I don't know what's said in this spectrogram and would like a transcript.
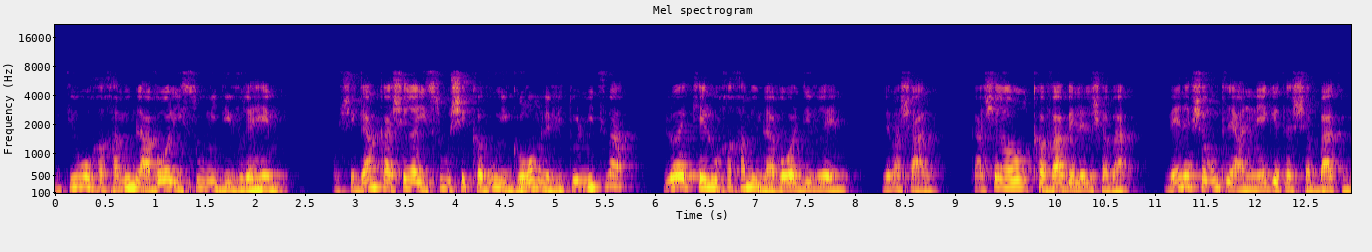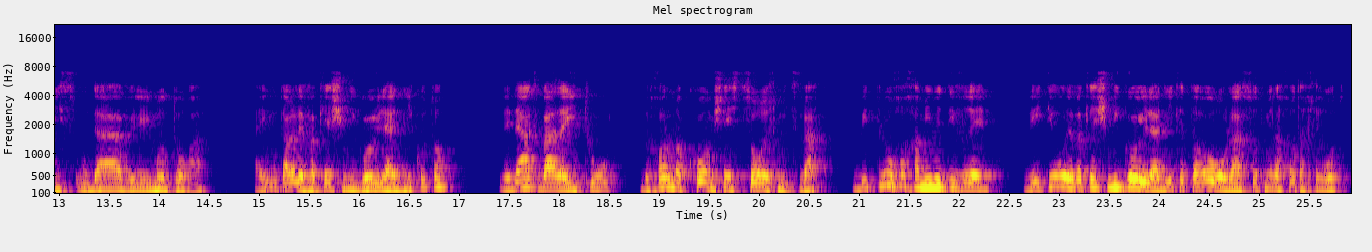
התירו חכמים לעבור על איסור מדבריהם, או שגם כאשר האיסור שקבעו יגרום לביטול מצווה, לא הקלו חכמים לעבור על דבריהם. למשל, כאשר האור קבע בליל שבת, ואין אפשרות לענג את השבת בסעודה וללמוד תורה, האם מותר לבקש מגוי להדליק אותו? לדעת בעל העיטור, בכל מקום שיש צורך מצווה, ביטלו חכמים את דבריהם, והתירו לבקש מגוי להדליק את האור או לעשות מלאכות אחרות.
